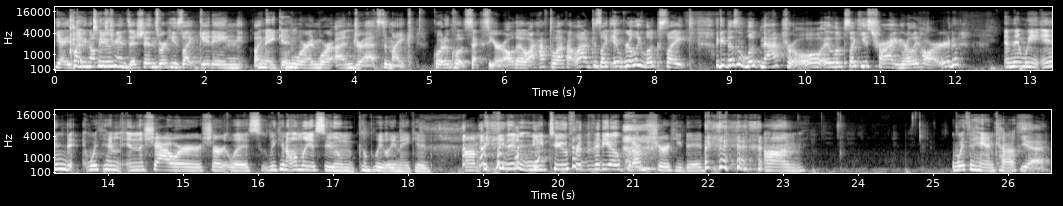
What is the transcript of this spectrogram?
yeah, he's Cut doing all these transitions where he's like getting like Naked. more and more undressed and like quote unquote sexier. Although I have to laugh out loud because like it really looks like like it doesn't look natural. It looks like he's trying really hard. And then we end with him in the shower, shirtless. We can only assume completely naked. Um, he didn't need to for the video, but I'm sure he did. Um, with a handcuff. Yeah.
